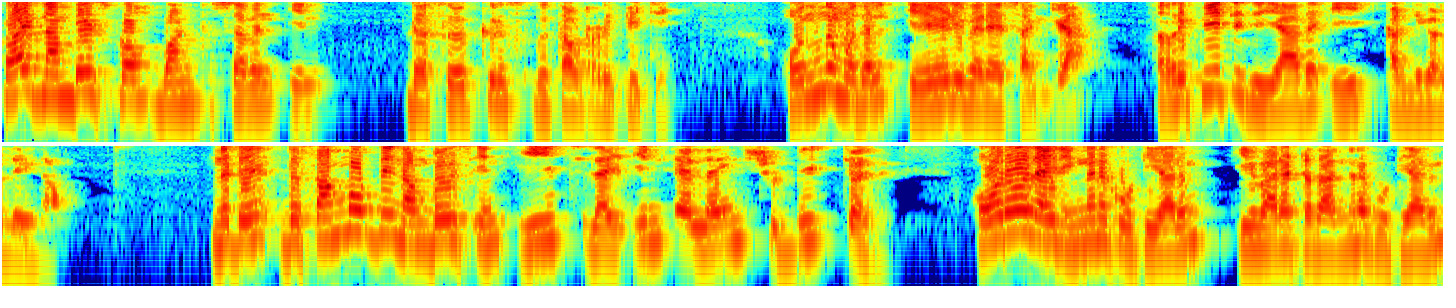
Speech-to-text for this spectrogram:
write numbers from one to seven in the circles without repeating ഒന്ന് മുതൽ ഏഴ് വരെ സംഖ്യ റിപ്പീറ്റ് ചെയ്യാതെ ഈ കള്ളികളിൽ എഴുതണം എന്നിട്ട് the sum of the numbers in each line in a line should be twelve ഓരോ ലൈൻ ഇങ്ങനെ കൂട്ടിയാലും ഈ വരട്ടത് അങ്ങനെ കൂട്ടിയാലും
